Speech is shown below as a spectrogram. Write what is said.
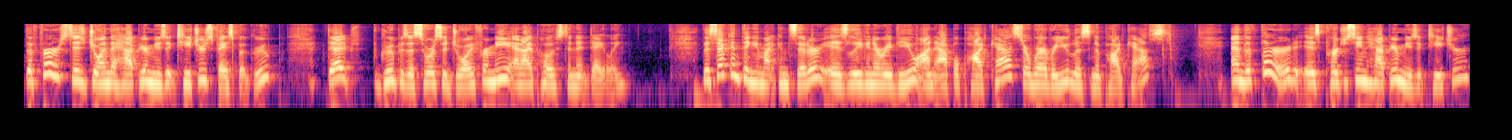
The first is join the Happier Music Teachers Facebook group. That group is a source of joy for me, and I post in it daily. The second thing you might consider is leaving a review on Apple Podcasts or wherever you listen to podcasts. And the third is purchasing Happier Music Teacher,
